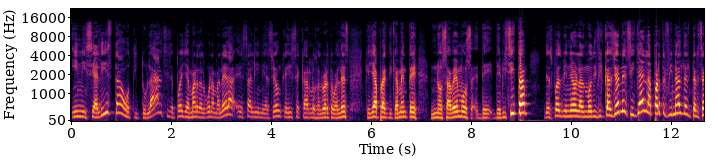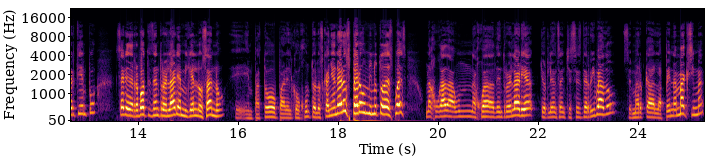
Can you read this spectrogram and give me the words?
inicialista o titular, si se puede llamar de alguna manera, esa alineación que dice Carlos Alberto Valdés, que ya prácticamente no sabemos de, de, visita. Después vinieron las modificaciones y ya en la parte final del tercer tiempo, serie de rebotes dentro del área, Miguel Lozano eh, empató para el conjunto de los cañoneros, pero un minuto después, una jugada, una jugada dentro del área, Jorleán Sánchez es derribado, se marca la pena máxima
